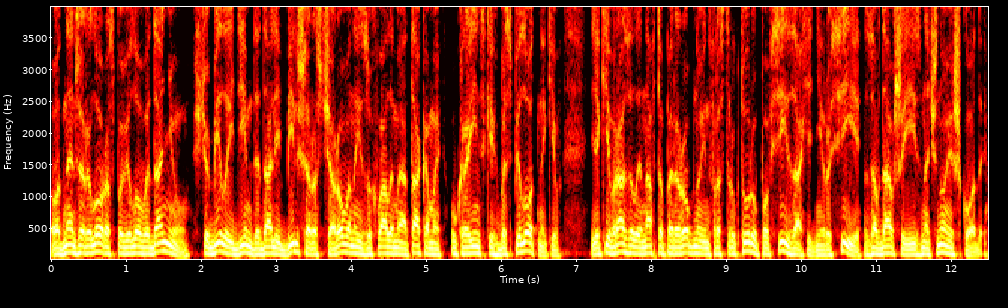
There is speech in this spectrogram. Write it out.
Одне джерело розповіло виданню, що Білий дім дедалі більше розчарований зухвалими атаками українських безпілотників, які вразили нафтопереробну інфраструктуру по всій західній Росії, завдавши їй значної шкоди.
